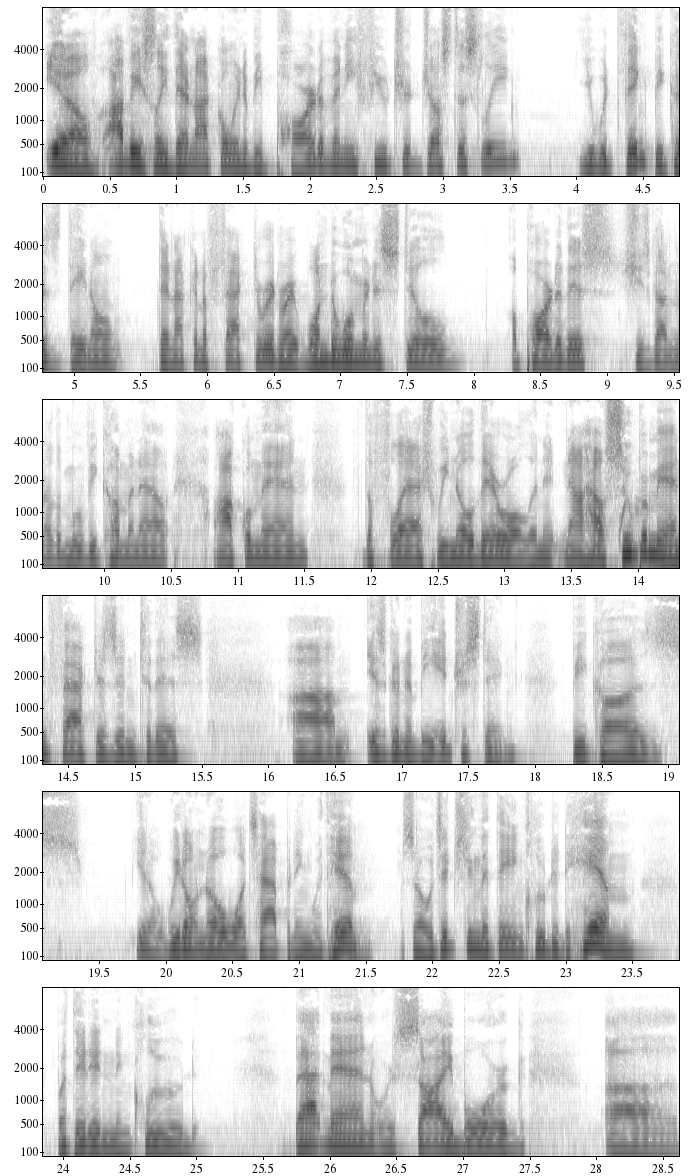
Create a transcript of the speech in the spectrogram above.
You know, obviously they're not going to be part of any future Justice League. You would think because they don't, they're not going to factor in, right? Wonder Woman is still a part of this. She's got another movie coming out. Aquaman, The Flash, we know they're all in it. Now, how Superman factors into this um, is going to be interesting because, you know, we don't know what's happening with him. So it's interesting that they included him, but they didn't include Batman or Cyborg. Uh,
